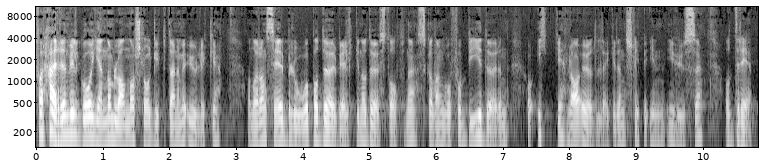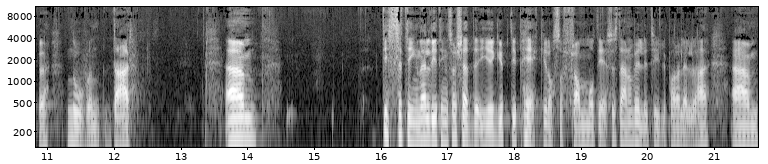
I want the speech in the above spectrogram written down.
For Herren vil gå gjennom landet og slå egypterne med ulykke. Og når han ser blodet på dørbjelken og dørstolpene, skal han gå forbi døren og ikke la ødeleggeren slippe inn i huset og drepe noen der. Um, disse tingene, eller De tingene som skjedde i Egypt, de peker også fram mot Jesus. Det er noen veldig tydelige paralleller her. Um,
